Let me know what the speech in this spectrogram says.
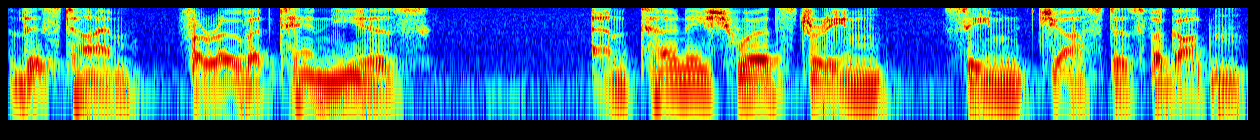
this time for over 10 years. And Tony Schwerdt's dream seemed just as forgotten.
